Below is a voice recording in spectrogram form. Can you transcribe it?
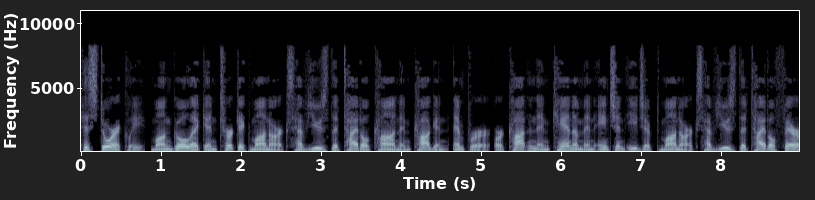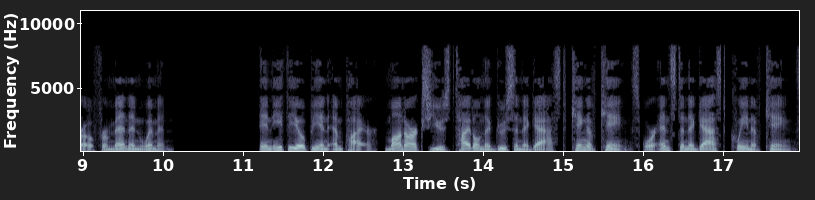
Historically, Mongolic and Turkic monarchs have used the title Khan and Kagan emperor or Khatan and Khanim and ancient Egypt monarchs have used the title pharaoh for men and women. In Ethiopian Empire, monarchs used title Nagusa Nagast King of Kings or Ensta Nagast Queen of Kings.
